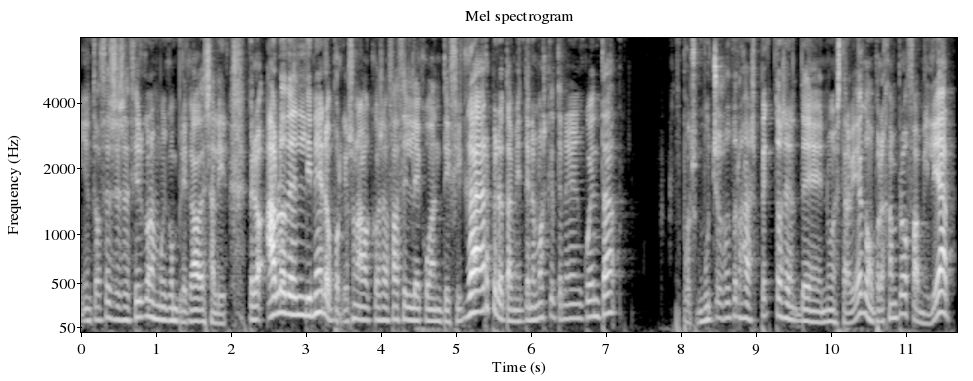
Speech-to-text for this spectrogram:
Y entonces ese círculo es muy complicado de salir. Pero hablo del dinero porque es una cosa fácil de cuantificar, pero también tenemos que tener en cuenta pues muchos otros aspectos de nuestra vida, como por ejemplo familiar.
